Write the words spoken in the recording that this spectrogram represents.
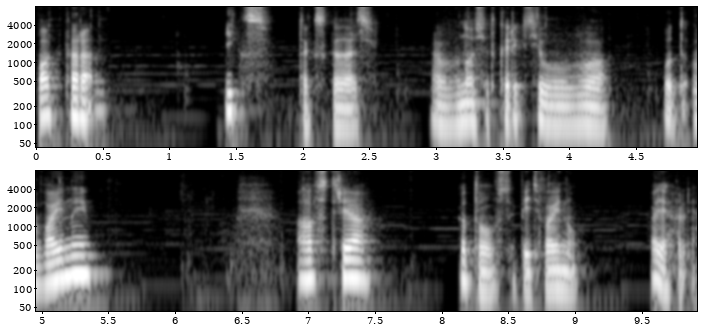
фактор X, так сказать. Вносит коррективу в вот войны. Австрия готова вступить в войну. Поехали.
